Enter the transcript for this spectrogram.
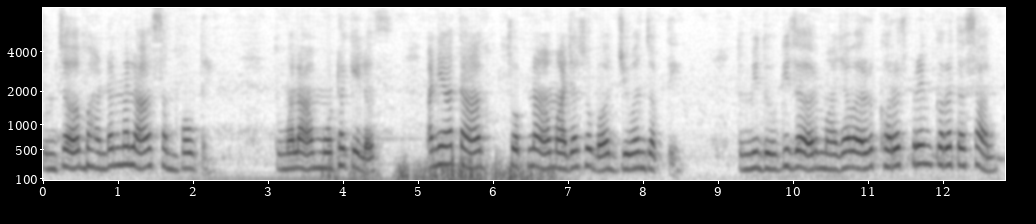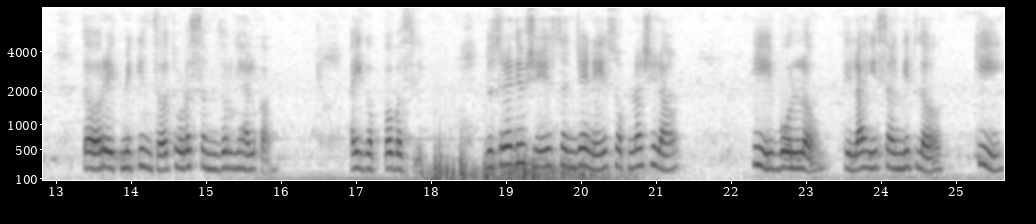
तुमचं भांडण मला संपवतंय. तू मला मोठं केलंस. आणि आता स्वप्ना माझ्यासोबत जीवन जगते. तुम्ही दोघी जर माझ्यावर खरंच प्रेम करत असाल तर एकमेकींचं थोडं समजून घ्याल का? आई गप्प बसली. दुसऱ्या दिवशी संजयने स्वप्नाशीला ही बोललं. तिलाही सांगितलं की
